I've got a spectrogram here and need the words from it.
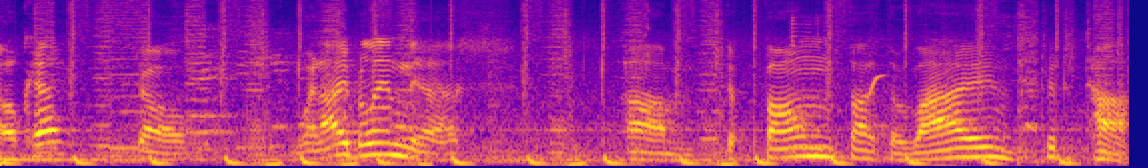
Okay, so when I blend this, um, the foam starts to rise to the top.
